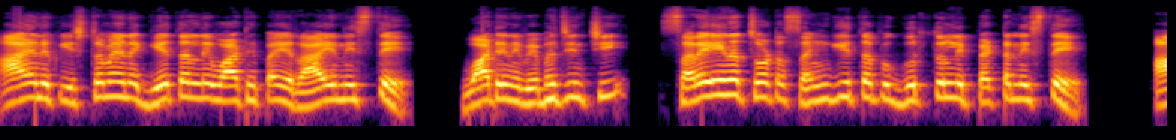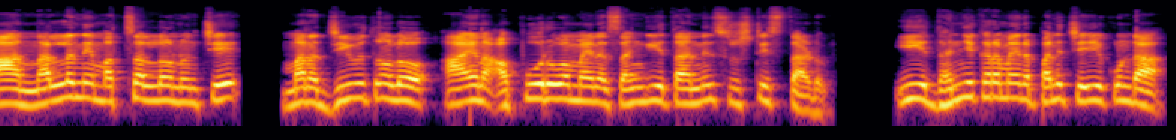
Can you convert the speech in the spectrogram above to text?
ఆయనకు ఇష్టమైన గీతల్ని వాటిపై రాయనిస్తే వాటిని విభజించి సరైన చోట సంగీతపు గుర్తుల్ని పెట్టనిస్తే ఆ నల్లని మచ్చల్లో నుంచే మన జీవితంలో ఆయన అపూర్వమైన సంగీతాన్ని సృష్టిస్తాడు. ఈ ధన్యకరమైన పని చేయకుండా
